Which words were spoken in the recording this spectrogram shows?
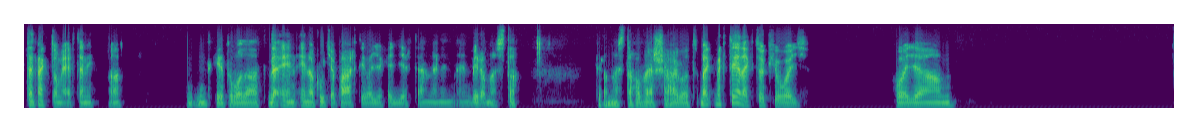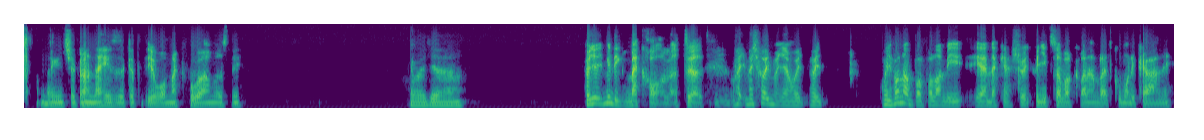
tehát meg tudom érteni a mindkét oldalt. De én, én a kutyapárti vagyok egyértelműen, én, én bírom ezt a, bírom ezt a haverságot. Meg, meg tényleg tök jó, hogy, hogy um, megint csak olyan nehéz ezeket jól megfogalmazni, hogy, uh, hogy, hogy mindig meghallgat, tudod? Vagy, vagy hogy mondjam, hogy, hogy, hogy van abban valami érdekes, hogy, hogy itt szavakkal nem lehet kommunikálni.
